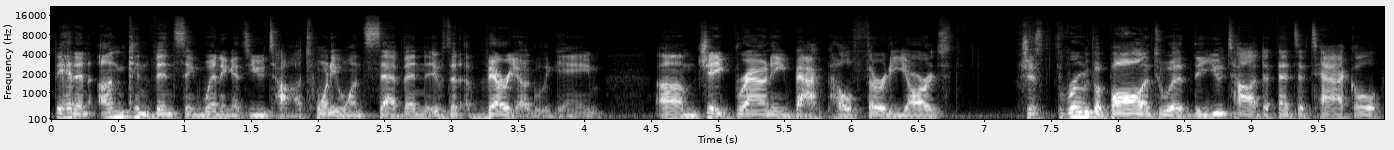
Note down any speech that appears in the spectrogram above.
They had an unconvincing win against Utah, 21-7. It was a very ugly game. Um, Jake Browning backpedaled 30 yards, just threw the ball into a, the Utah defensive tackle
